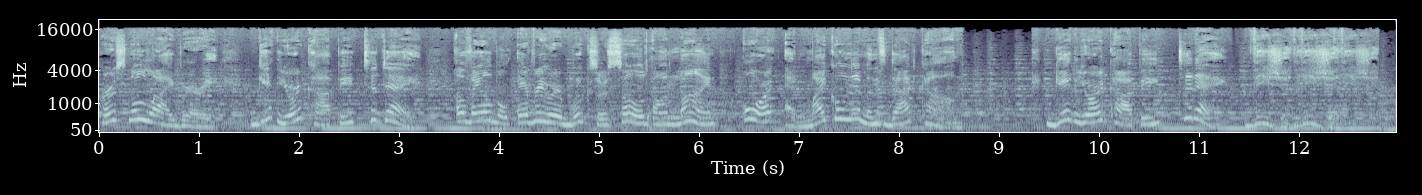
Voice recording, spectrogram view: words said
personal library. Get your copy today. Available everywhere books are sold online or at michaelnimmons.com. Get your copy today. Vision, vision, vision.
